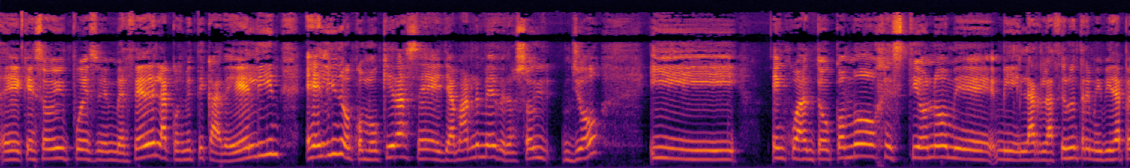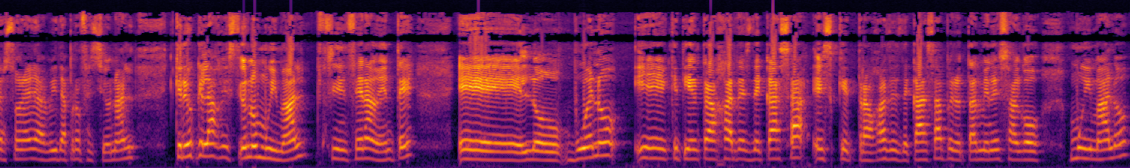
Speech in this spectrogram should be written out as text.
eh, que soy pues Mercedes, la cosmética de Elin, Elin o como quieras eh, llamarme, pero soy yo y en cuanto a cómo gestiono la relación entre mi vida personal y la vida profesional, creo que la gestiono muy mal, sinceramente. Eh, lo bueno eh, que tiene trabajar desde casa es que trabajas desde casa, pero también es algo muy malo.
